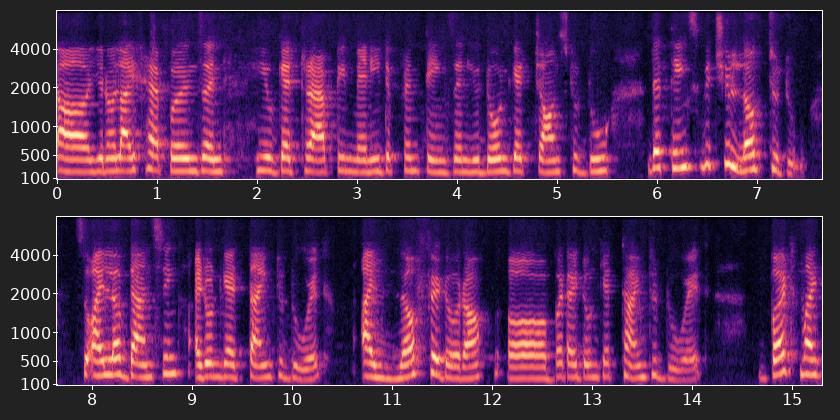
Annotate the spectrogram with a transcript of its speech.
uh, you know life happens and you get trapped in many different things and you don't get chance to do the things which you love to do. So i love dancing. I don't get time to do it. I love fedora uh, but i don't get time to do it. But my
